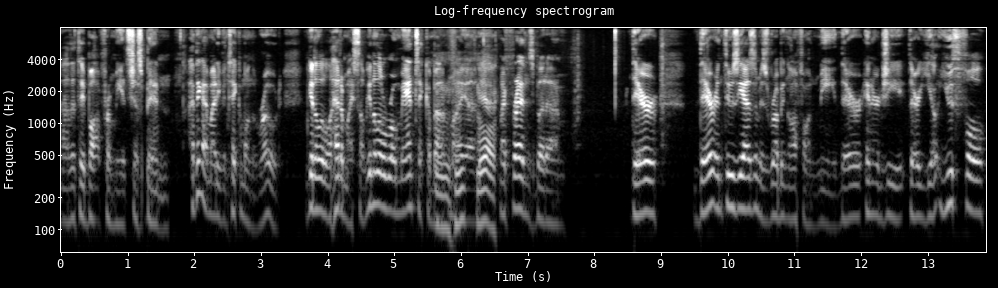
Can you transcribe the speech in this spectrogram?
uh, that they bought from me, it's just been. I think I might even take them on the road. I'm getting a little ahead of myself. getting a little romantic about my uh, Yeah. my friends, but um, their their enthusiasm is rubbing off on me. Their energy, their youthful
